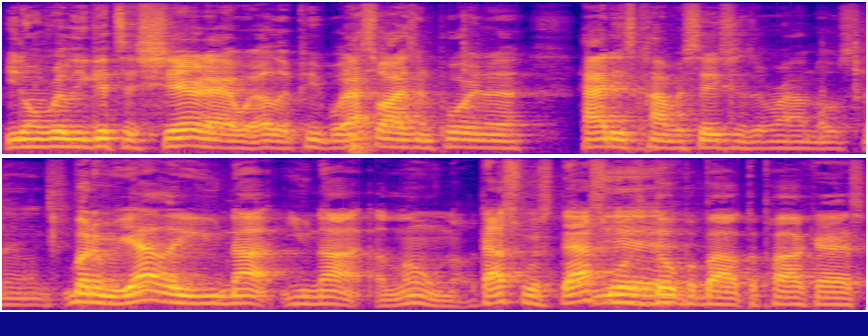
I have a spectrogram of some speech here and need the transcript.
you don't really get to share that with other people. That's why it's important to have these conversations around those things. But in reality, you not you not alone though. That's what's that's what's Yeah. dope about the podcast.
